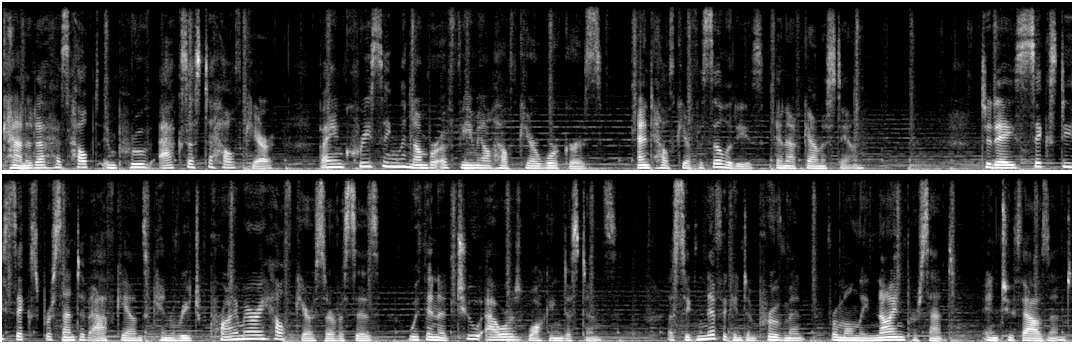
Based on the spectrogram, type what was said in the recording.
Canada has helped improve access to healthcare by increasing the number of female healthcare workers and healthcare facilities in Afghanistan. Today, 66% of Afghans can reach primary healthcare services within a two hours walking distance, a significant improvement from only 9% in 2000.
